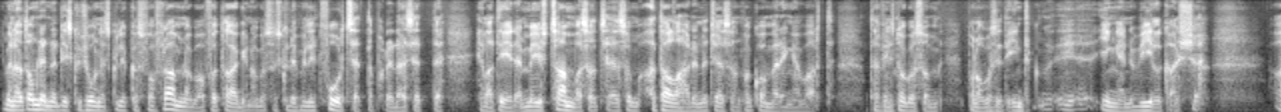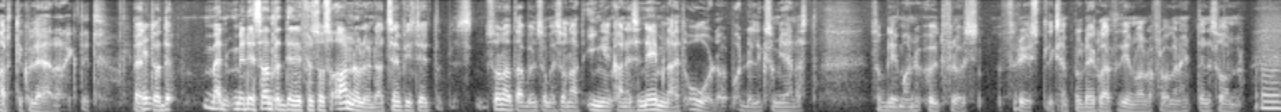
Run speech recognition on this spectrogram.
Jag menar att om den här diskussionen skulle lyckas få fram något och få tag i något så skulle det väl fortsätta på det där sättet hela tiden. Men just samma så att säga som att alla har den där känslan att man kommer ingen vart. Att det finns något som på något sätt inte, ingen vill kanske artikulera riktigt. Det, men, men det är sant att den är förstås annorlunda. Att sen finns det sådana tabun som är sådana att ingen kan ens nämna ett ord och det liksom genast så blir man utfryst till exempel. Det är klart att invandrarfrågan är inte en sån mm.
